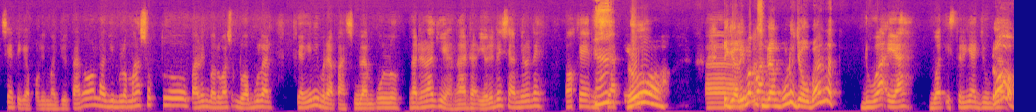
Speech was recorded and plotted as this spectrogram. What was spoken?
let's say 35 juta. Oh lagi belum masuk tuh. Paling baru masuk dua bulan. Yang ini berapa? 90 nggak ada lagi ya? Nggak ada. Yaudah deh saya ambil deh. Oke disiapin. Loh, Eh, 35 ke dua, 90 jauh banget. dua ya buat istrinya juga. Loh,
